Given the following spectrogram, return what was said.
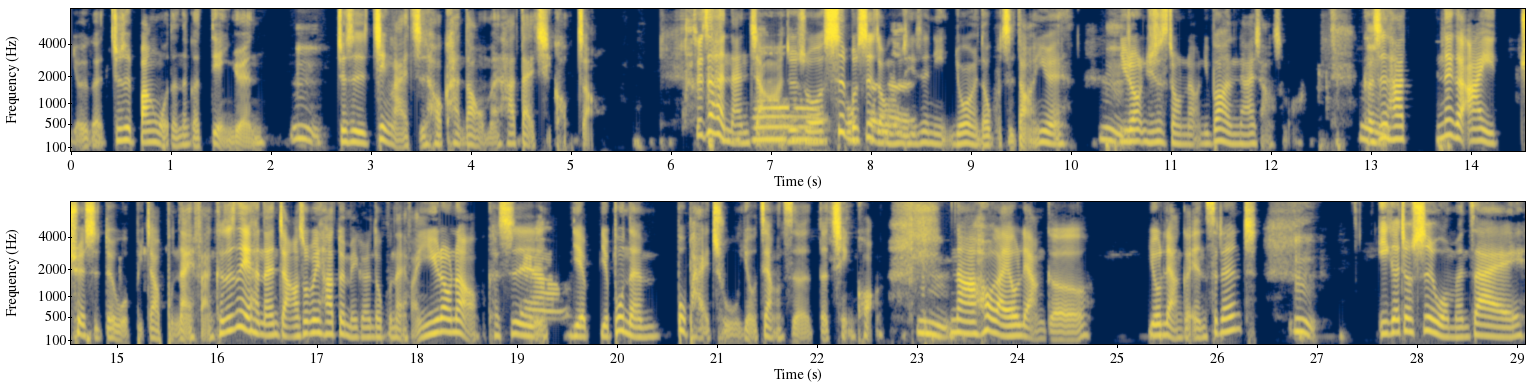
有一个，就是帮我的那个店员，嗯，就是进来之后看到我们，他戴起口罩，所以这很难讲啊，哦、就是说是不是种东西是，你永远都不知道，因为 you don't you just don't know，你不知道人家在想什么。嗯、可是他那个阿姨确实对我比较不耐烦，可是那也很难讲啊，说不定她对每个人都不耐烦，you don't know。可是也也不能不排除有这样子的，的情况。嗯，那后来有两个。有两个 incident，嗯，一个就是我们在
